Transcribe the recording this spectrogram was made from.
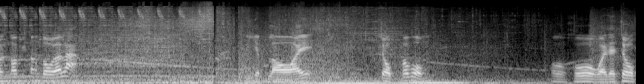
นต้องมีต้องโดนแล้วล่ะเรียบร้อย จบครับผม โอ้โหกว่าจะจบ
